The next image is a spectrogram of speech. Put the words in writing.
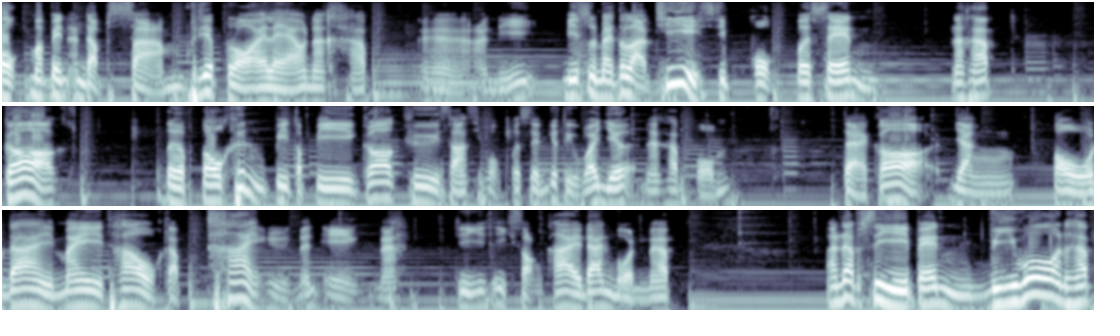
ตกมาเป็นอันดับ 3 เรียบร้อยแล้วนะครับอ่าอันนี้มีส่วนแบ่งตลาดที่ 16%นะครับ ก็เติบโตขึ้นปีต่อปีก็คือ 36%ก็ถือว่าเยอะนะครับผมแต่ก็ยังโตได้ไม่เท่ากับค่ายอื่นนั่นเองนะที่อีก 2 ค่ายด้านบนนะครับ อันดับ 4 เป็น vivo นะครับ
